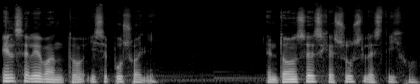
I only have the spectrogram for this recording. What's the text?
Él se levantó y se puso allí. Entonces Jesús les dijo,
